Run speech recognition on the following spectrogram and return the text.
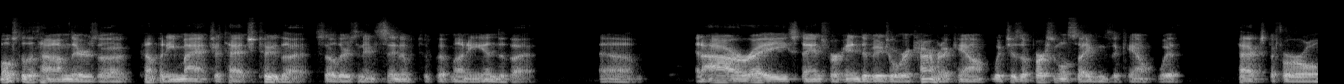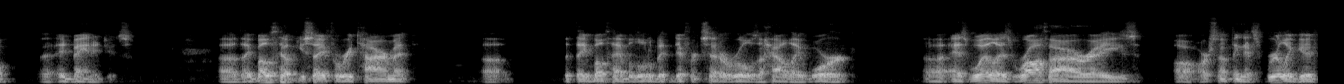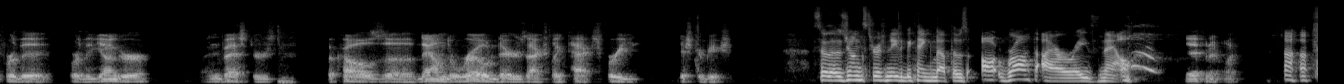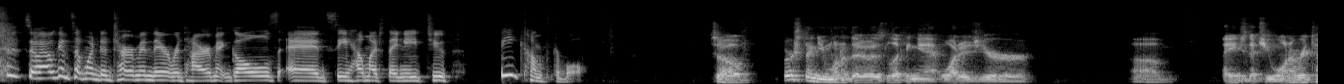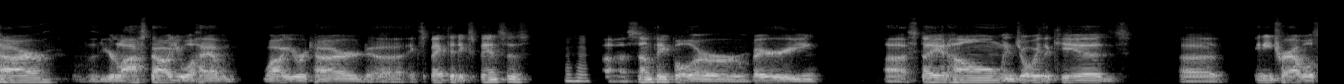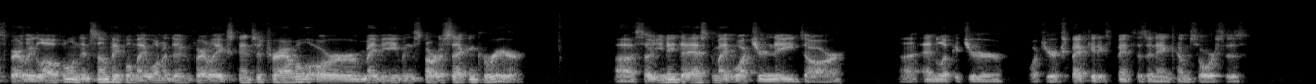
most of the time there's a company match attached to that. So there's an incentive to put money into that. Um, an IRA stands for individual retirement account, which is a personal savings account with tax deferral uh, advantages. Uh, they both help you save for retirement, uh, but they both have a little bit different set of rules of how they work, uh, as well as Roth IRAs are, are something that's really good for the for the younger investors because uh, down the road there's actually tax-free distribution. So those youngsters need to be thinking about those uh, Roth IRAs now. Definitely. so how can someone determine their retirement goals and see how much they need to be comfortable? So first thing you want to do is looking at what is your um, age that you want to retire, your lifestyle you will have while you're retired, uh, expected expenses, Mm-hmm. Uh, some people are very uh, stay at home, enjoy the kids. Uh, any travel is fairly local, and then some people may want to do fairly extensive travel, or maybe even start a second career. Uh, so you need to estimate what your needs are, uh, and look at your what your expected expenses and income sources.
